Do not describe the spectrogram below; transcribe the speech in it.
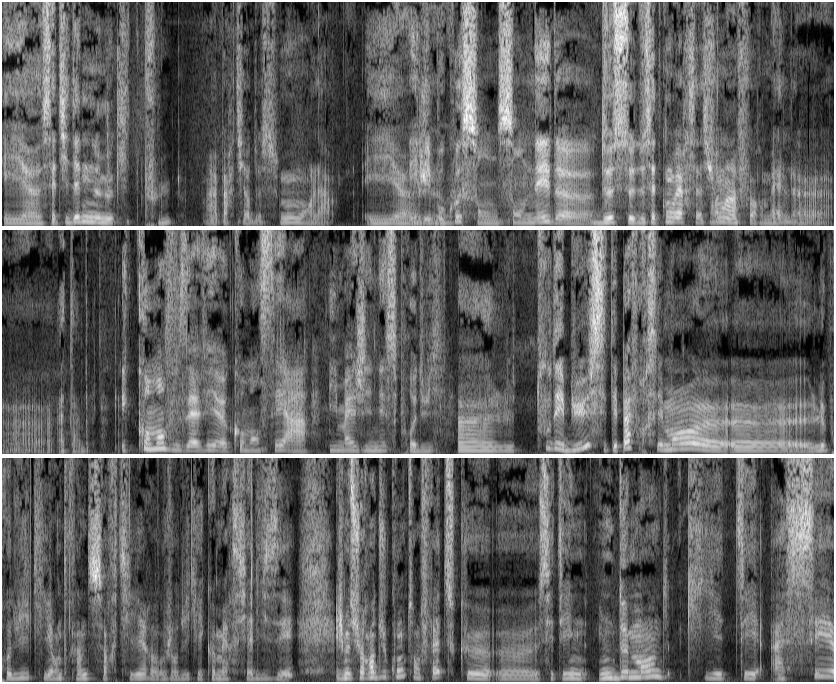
Et euh, cette idée ne me quitte plus à partir de ce moment-là. Et, euh, les bocaux sont, sont nés de... De, ce, de cette conversation informelle euh, à table. Et comment vous avez euh, commencé à imaginer ce produit? Euh, Le tout début, c'était pas forcément le produit qui est en train de sortir aujourd'hui, qui est commercialisé. Et je me suis rendu compte en fait que c'était une, une, demande qui était assez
